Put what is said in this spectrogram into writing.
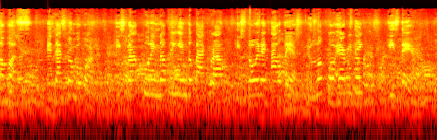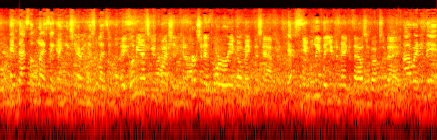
of us, and that's number one. He's not putting nothing in the background. He's throwing it out there. You look for everything, he's there, and that's a blessing. And he's sharing his blessing with Hey, let me ask you a question. Can a person in Puerto Rico make this happen? Yes. Do you believe that you can make a thousand bucks a day? I already did.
